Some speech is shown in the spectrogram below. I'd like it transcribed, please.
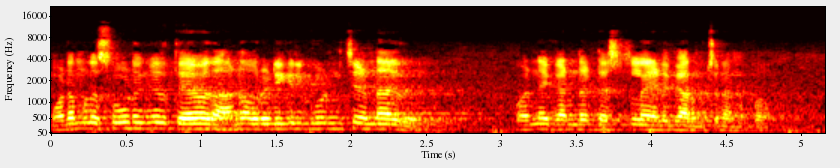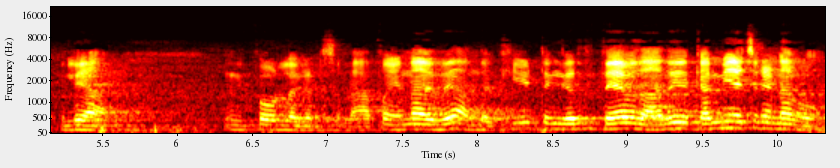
உடம்புல சூடுங்கிறது தேவை தான் ஆனால் ஒரு டிகிரி கூடுச்சு என்ன ஆகுது? உடனே கண்ட டெஸ்ட்லாம் எடுக்க ஆரம்பிச்சிடாங்க இப்போ. இல்லையா? இப்போ உள்ள கண்டிஷனில் அப்போ என்ன ஆகுது? அந்த ஹீட்டுங்கிறது தேவை தான் அது கம்மியாச்சுன்னா என்ன ஆகும்?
